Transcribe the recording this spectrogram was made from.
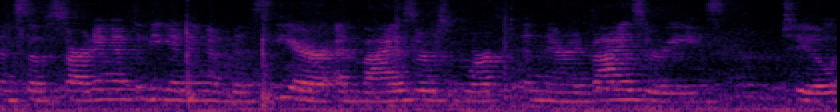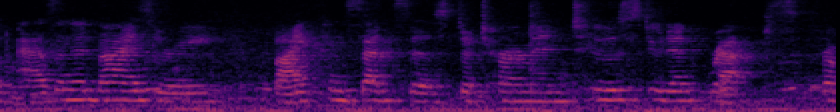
And so starting at the beginning of this year, advisors worked in their advisories to, as an advisory, by consensus, determine two student reps from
